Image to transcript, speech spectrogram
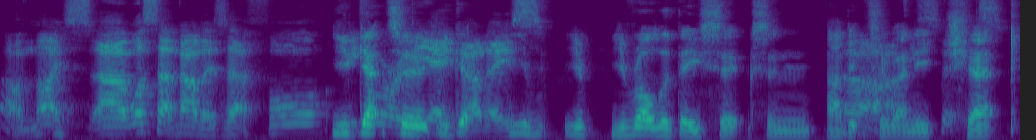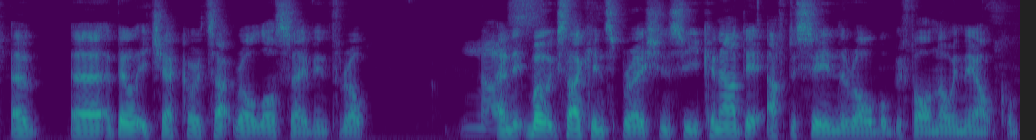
oh, nice. Uh, what's that nowadays? Is that four? You D4 get or to you, get, nowadays? you, you you roll a d6 and add it to Ah, any D6. check, uh, uh, ability check or attack roll or saving throw, Nice. and it works like inspiration, so you can add it after seeing the role but before knowing the outcome.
